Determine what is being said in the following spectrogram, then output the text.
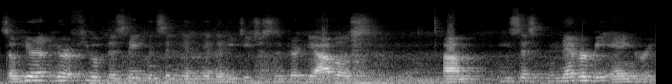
So here, here are a few of the statements in, in, in, that he teaches in Pirkei Avos. Um, he says, "Never be angry."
